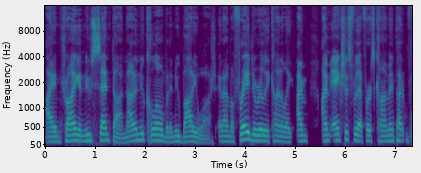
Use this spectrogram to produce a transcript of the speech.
I am trying a new scent on, not a new cologne, but a new body wash. And I'm afraid to really kind of like I'm I'm anxious for that first comment on the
